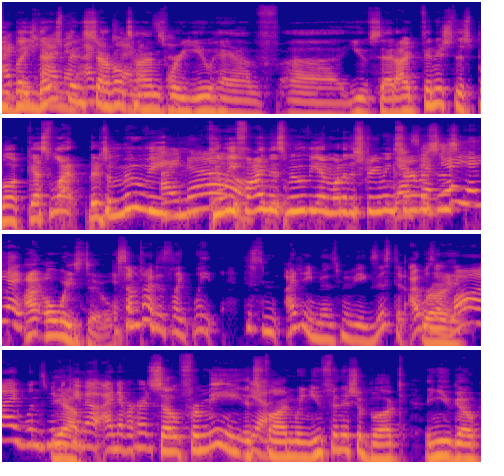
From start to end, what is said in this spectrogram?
I, I, but there's been several times where you have, uh, you've said, "I finished this book. Guess what? There's a movie. I know. Can we find this movie on one of the streaming Yes, yes, services?" Yeah, yeah, yeah. I always do. Sometimes it's like, wait, this. I didn't even know this movie existed. I was Right. alive when this movie Yeah. came out. I never heard. So for me, it's Yeah. fun when you finish a book and you go,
